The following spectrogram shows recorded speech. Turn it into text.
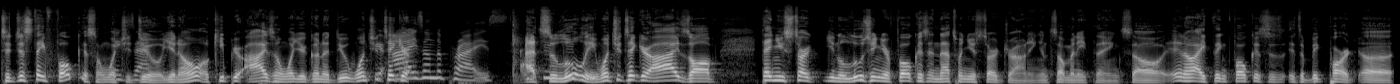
to just stay focused on what you do, you know? Or keep your eyes on what you're going to do. Once you your take your eyes on the prize. Absolutely. Once you take your eyes off, then you start, you know, losing your focus, and that's when you start drowning in so many things. So, you know, I think focus is, is a big part uh,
